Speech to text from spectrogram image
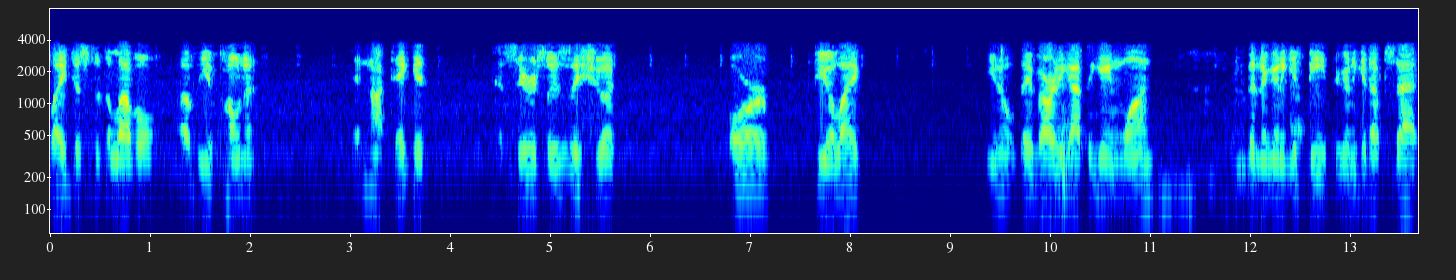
play just at the level of the opponent and not take it as seriously as they should, or feel like you know they've already got the game won, then they're going to get beat. They're going to get upset.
